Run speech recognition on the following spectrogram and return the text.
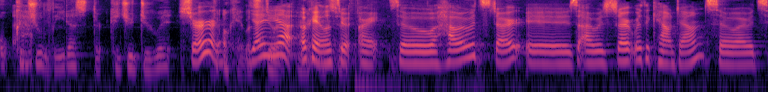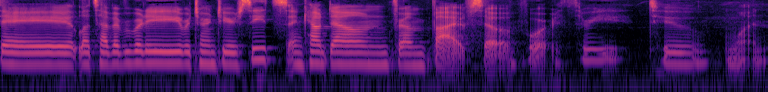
oh, oh, could you lead us through? Could you do it? Sure. Okay, let's yeah, do it. yeah. Okay, let's let's do do it. All right. So how I would start is I would start with a countdown. So I would say, let's have everybody return to your seats and count down from five. So four, three, two, one.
